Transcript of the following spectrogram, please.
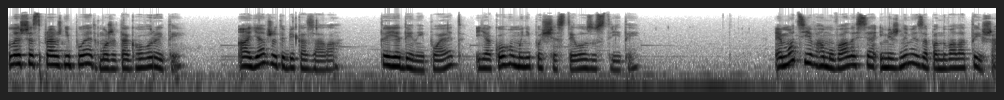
Лише справжній поет може так говорити. А я вже тобі казала ти єдиний поет, якого мені пощастило зустріти. Емоції вгамувалися, і між ними запанувала тиша.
